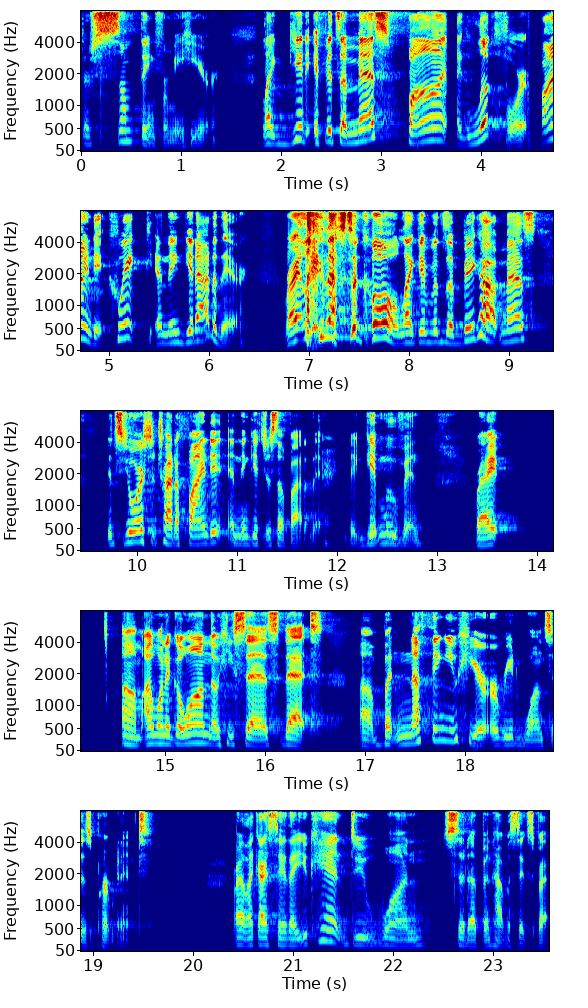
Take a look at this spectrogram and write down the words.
There's something for me here. Like get if it's a mess, find like look for it, find it quick, and then get out of there. Right? Like that's the goal. Like if it's a big hot mess, it's yours to try to find it and then get yourself out of there. Get moving, right? Um, I want to go on though. He says that, uh, but nothing you hear or read once is permanent, right? Like I say that you can't do one sit up and have a six pack,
